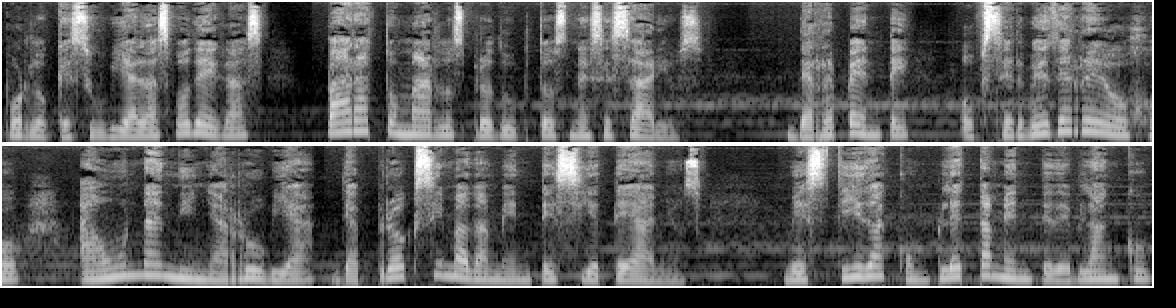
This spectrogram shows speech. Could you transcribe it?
por lo que subí a las bodegas para tomar los productos necesarios. De repente observé de reojo a una niña rubia de aproximadamente siete años, vestida completamente de blanco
